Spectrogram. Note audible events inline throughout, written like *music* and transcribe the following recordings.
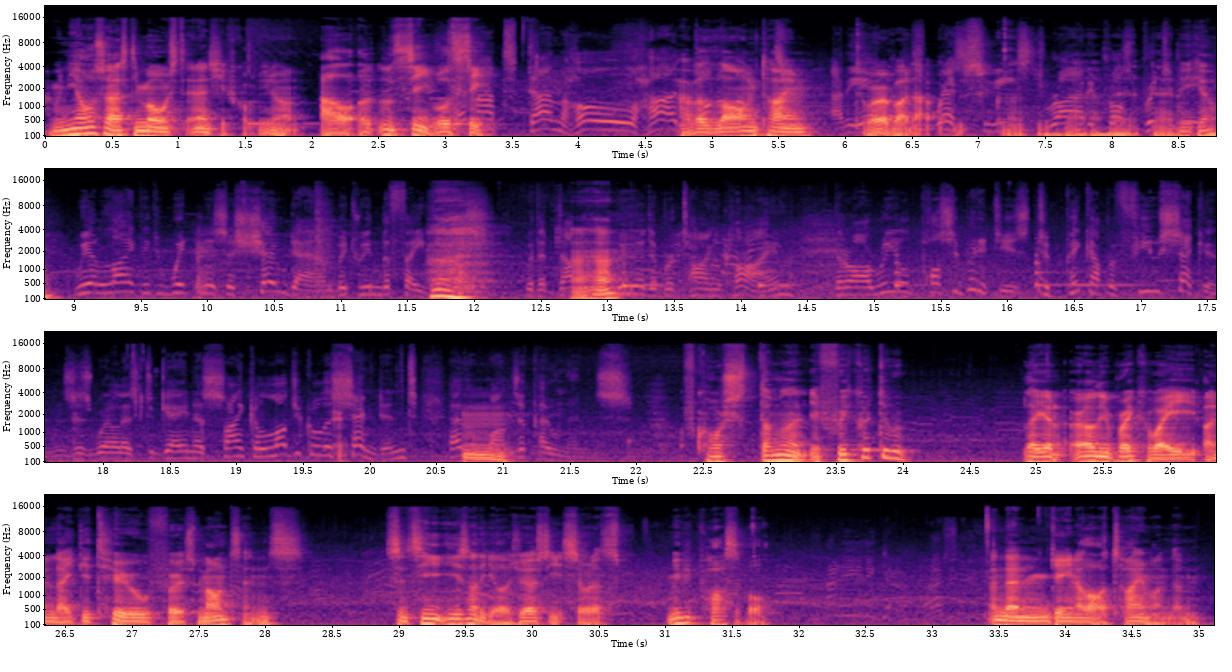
I mean, he also has the most energy, of course. You know, I'll uh, we'll see. We'll see. I have a long time to worry about that. There we go. We're likely to witness a showdown between the favorites. *sighs* With a double Uh-huh. Mur de Bretagne climb, there are real possibilities to pick up a few seconds as well as to gain a psychological ascendant over Hmm. one's opponents. Of course, Dumoulin, if we could do like an early breakaway on like the two first mountains, since he, he's not a yellow jersey, so that's maybe possible. And then gain a lot of time on them.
